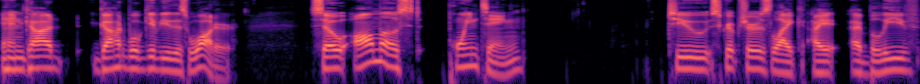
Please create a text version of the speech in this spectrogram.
and God God will give you this water. So almost pointing to scriptures like I, I believe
